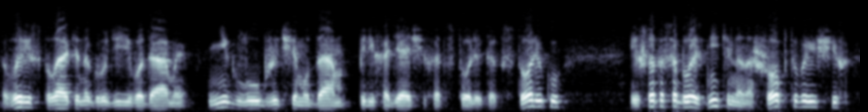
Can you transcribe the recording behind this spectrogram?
Вырез платья на груди его дамы не глубже, чем у дам, переходящих от столика к столику, и что-то соблазнительно нашептывающих —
